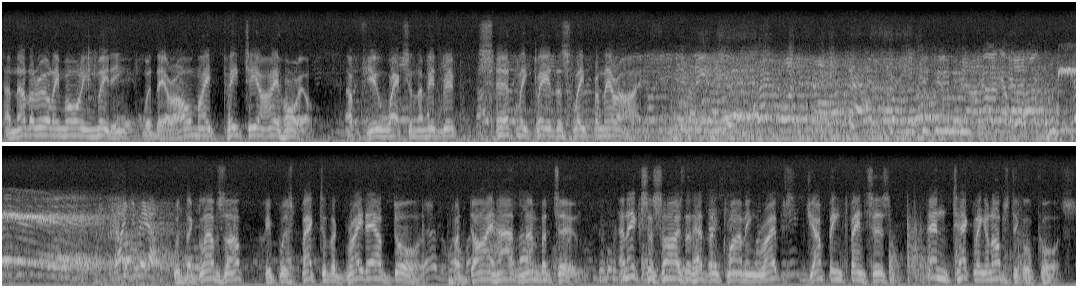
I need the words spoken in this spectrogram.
another early morning meeting with their old mate PTI Hoyle. A few whacks in the midriff certainly cleared the sleep from their eyes. With the gloves off, it was back to the great outdoors for Die Hard number two. An exercise that had them climbing ropes, jumping fences, and tackling an obstacle course.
